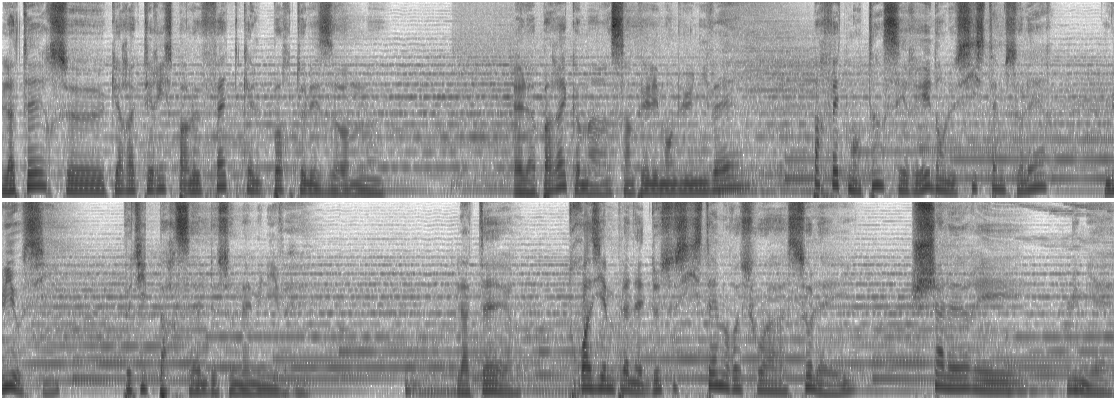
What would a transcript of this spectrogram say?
La Terre se caractérise par le fait qu'elle porte les hommes. Elle apparaît comme un simple élément de l'univers, parfaitement inséré dans le système solaire, lui aussi, petite parcelle de ce même univers. La Terre, troisième planète de ce système, reçoit soleil, chaleur et lumière.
